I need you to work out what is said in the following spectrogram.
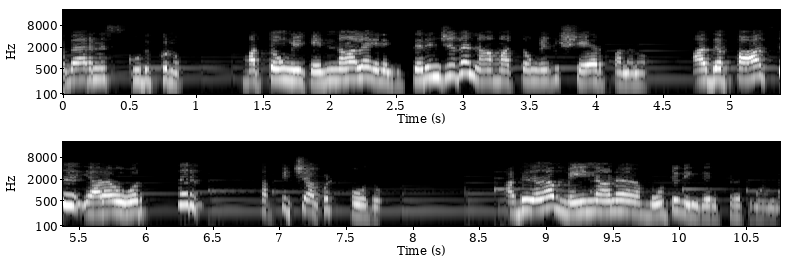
அவேர்னஸ் கொடுக்கணும். மற்றவங்களுக்கு என்னால எனக்கு தெரிஞ்சதை நான் மற்றவங்களுக்கு ஷேர் பண்ணணும். அதை பார்த்து யாராவது ஒருத்தர் தப்பிச்சா கூட போதும். அதுதான் மெயினான மோட்டிவ் இங்க இருக்கிறது நாங்க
